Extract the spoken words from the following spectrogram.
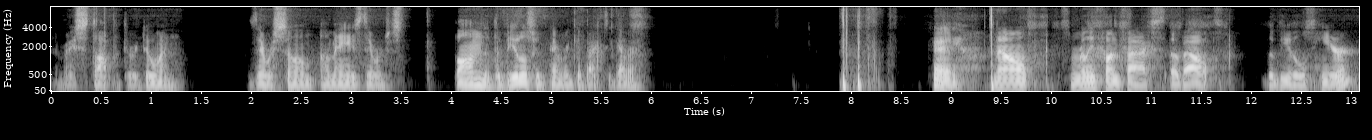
everybody stopped what they were doing. They were so amazed. They were just bummed that the Beatles would never get back together. Okay, now some really fun facts about the Beatles here.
